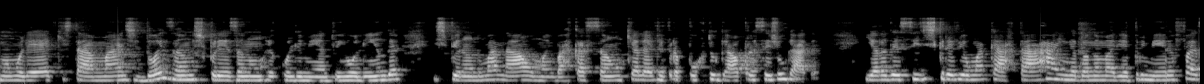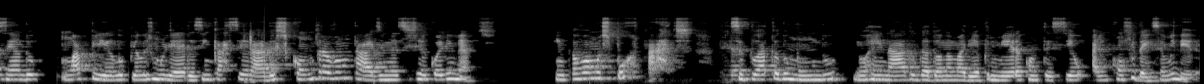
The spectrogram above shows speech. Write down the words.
uma mulher que está há mais de dois anos presa num recolhimento em Olinda, esperando uma nau, uma embarcação que a leve para Portugal para ser julgada. E ela decide escrever uma carta à rainha Dona Maria I, fazendo um apelo pelas mulheres encarceradas contra a vontade nesses recolhimentos. Então vamos por partes. Para situar todo mundo, no reinado da Dona Maria I aconteceu a Inconfidência Mineira.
